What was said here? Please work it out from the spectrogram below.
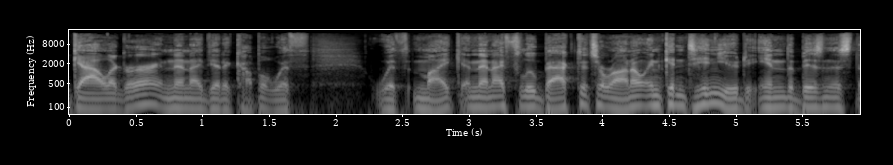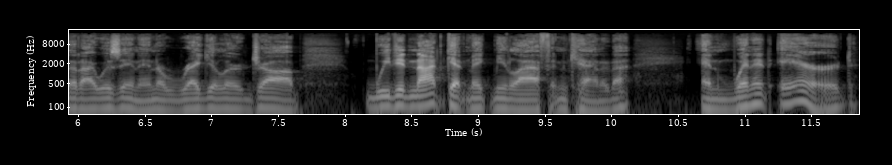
Gallagher, and then I did a couple with with Mike, and then I flew back to Toronto and continued in the business that I was in in a regular job. We did not get Make Me Laugh in Canada, and when it aired,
